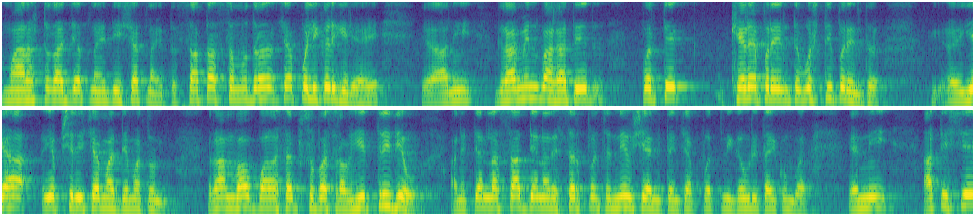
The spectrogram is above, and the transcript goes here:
महाराष्ट्र राज्यात नाही देशात नाही तर सात समुद्राच्या पलीकडे गेली आहे. आणि ग्रामीण भागातील प्रत्येक खेड्यापर्यंत वस्तीपर्यंत या एफ सिरीजच्या माध्यमातून रामभाऊ बाळासाहेब सुभाषराव हे त्रिदेव आणि त्यांना साथ देणारे सरपंच नेवशे आणि त्यांच्या पत्नी गौरीताई कुंभार यांनी अतिशय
